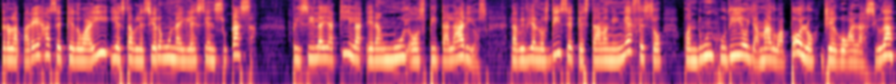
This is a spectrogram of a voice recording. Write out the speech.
pero la pareja se quedó ahí y establecieron una iglesia en su casa. Priscila y Aquila eran muy hospitalarios. La Biblia nos dice que estaban en Éfeso cuando un judío llamado Apolo llegó a la ciudad.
